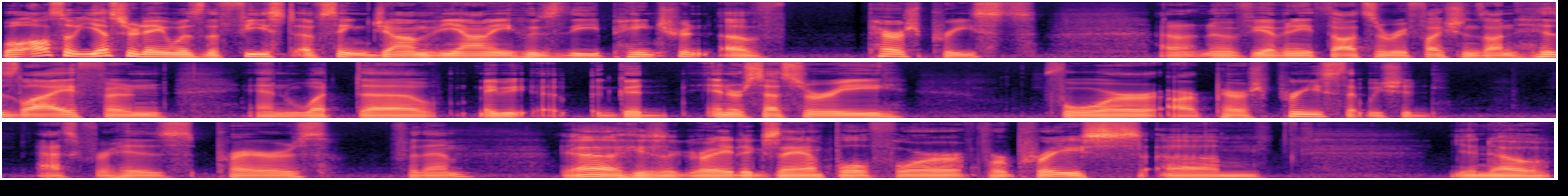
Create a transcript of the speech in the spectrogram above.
Well, also yesterday was the feast of Saint John Vianney, who's the patron of parish priests. I don't know if you have any thoughts or reflections on his life and and what uh, maybe a, a good intercessory for our parish priests that we should ask for his prayers for them. Yeah, he's a great example for for priests. Um, you know,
